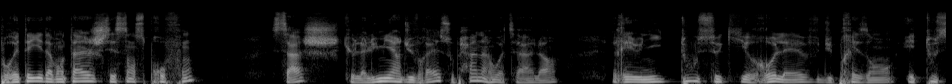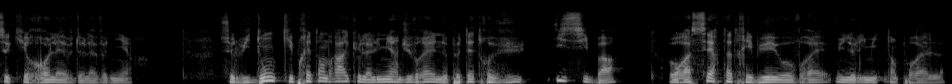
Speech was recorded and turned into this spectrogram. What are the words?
Pour étayer davantage ses sens profonds, sache que la lumière du vrai, subhanahu wa ta'ala, réunit tout ce qui relève du présent et tout ce qui relève de l'avenir. Celui donc qui prétendra que la lumière du vrai ne peut être vue ici-bas aura certes attribué au vrai une limite temporelle,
